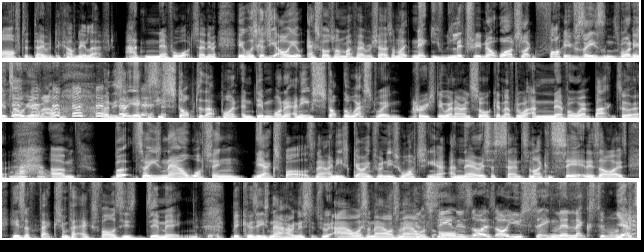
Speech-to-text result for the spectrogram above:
after David Duchovny left. I had never watched any of it. He always goes, Oh, X Files one of my favorite shows. I'm like, Nick, you've literally not watched like five seasons. What are you talking about? and he's like, Yeah, because he stopped at that point and didn't want it. And he stopped The West Wing, crucially, when Aaron Sorkin left and never went back to it. Wow. Um, but so he's now watching the X Files now, and he's going through and he's watching it, and there is a sense, and I can see it in his eyes. His affection for X Files is dimming because he's now having to sit through hours and hours and You can hours see in his eyes. Are you sitting there next to him on Yes,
